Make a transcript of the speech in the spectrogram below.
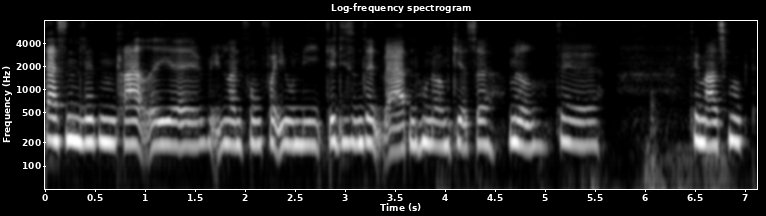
Der er sådan lidt en grad i øh, en eller anden form for ironi. Det er ligesom den verden, hun omgiver sig med. Det, det er meget smukt.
